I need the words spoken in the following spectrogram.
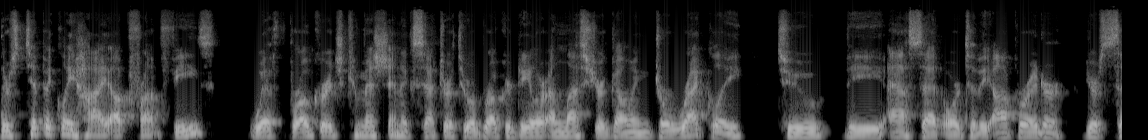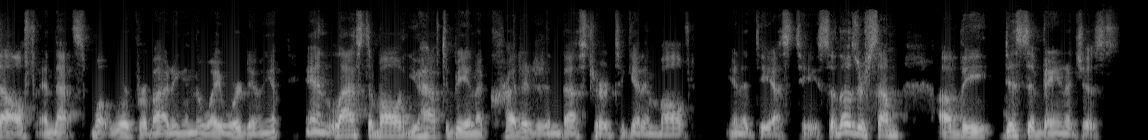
There's typically high upfront fees with brokerage commission, et cetera, through a broker dealer, unless you're going directly to the asset or to the operator yourself. And that's what we're providing in the way we're doing it. And last of all, you have to be an accredited investor to get involved in a DST. So those are some of the disadvantages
